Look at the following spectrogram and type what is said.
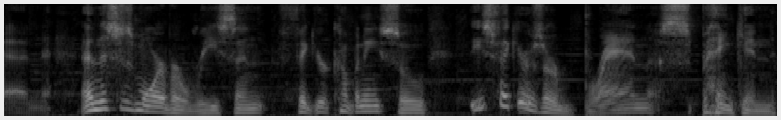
And this is more of a recent figure company, so these figures are brand spanking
